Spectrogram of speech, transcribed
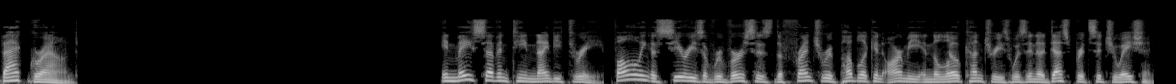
Background In May 1793, following a series of reverses the French Republican Army in the Low Countries was in a desperate situation.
